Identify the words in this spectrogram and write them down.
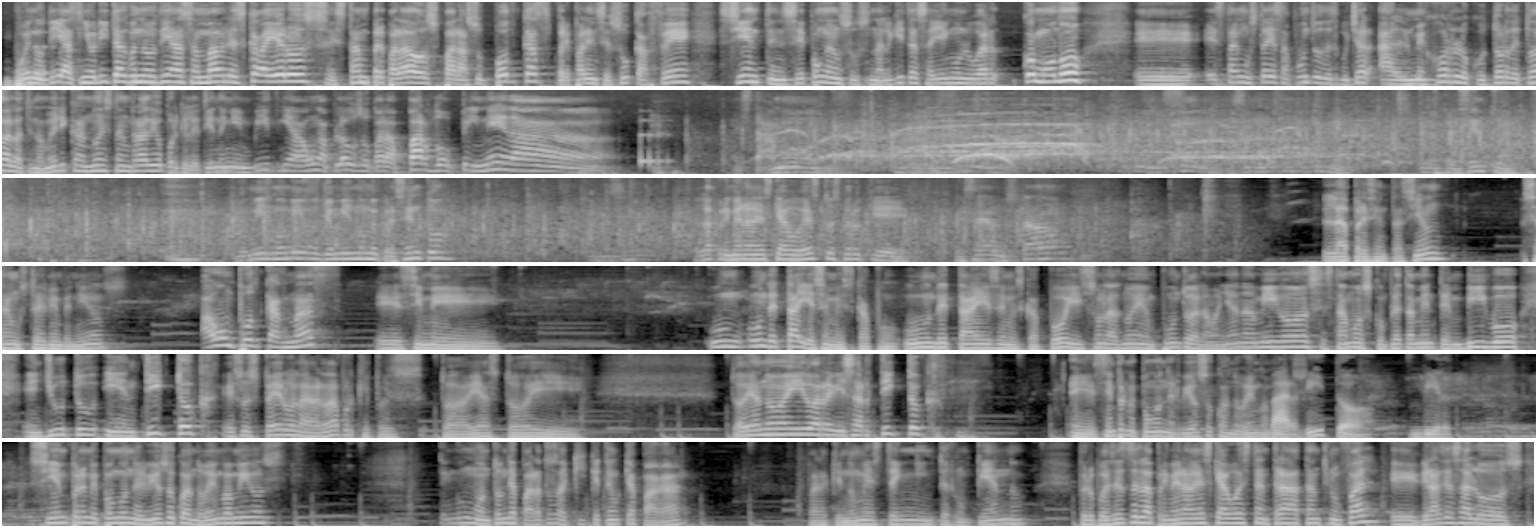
Buenos días, señoritas, buenos días, amables caballeros. ¿Están preparados para su podcast? Prepárense su café, siéntense, pongan sus nalguitas ahí en un lugar cómodo. Eh, están ustedes a punto de escuchar al mejor locutor de toda Latinoamérica. No está en radio porque le tienen envidia. Un aplauso para Pardo Pineda. Ahí estamos. Presento. Yo mismo, amigos, yo mismo me presento. Es la primera vez que hago esto, espero que les haya gustado. La presentación, sean ustedes bienvenidos a un podcast más. Eh, si me un, detalle se me escapó, un detalle se me escapó y son las 9 en punto de la mañana amigos, estamos completamente en vivo en YouTube y en TikTok, eso espero la verdad porque pues todavía estoy, todavía no he ido a revisar TikTok, eh, siempre me pongo nervioso cuando vengo amigos. Barbito, vir. Siempre me pongo nervioso cuando vengo amigos, tengo un montón de aparatos aquí que tengo que apagar para que no me estén interrumpiendo. Pero pues esta es la primera vez que hago esta entrada tan triunfal. Eh, gracias a los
